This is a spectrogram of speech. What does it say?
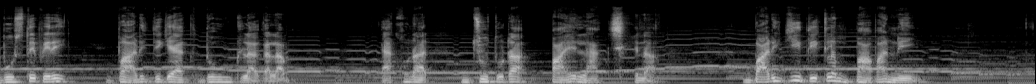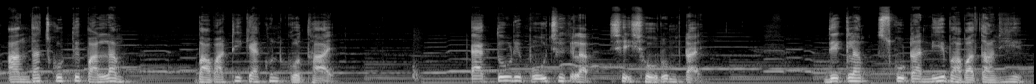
বুঝতে পেরেই বাড়ি থেকে এক দৌড় লাগালাম। এখন আর জুতোটা পায়ে লাগছে না। বাড়ি গিয়ে দেখলাম বাবা নেই। আন্দাজ করতে পারলাম বাবা ঠিক এখন কোথায়। এক দৌড়ে পৌঁছে গেলাম সেই শোরুমটায়। দেখলাম স্কুটার নিয়ে বাবা দাঁড়িয়ে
